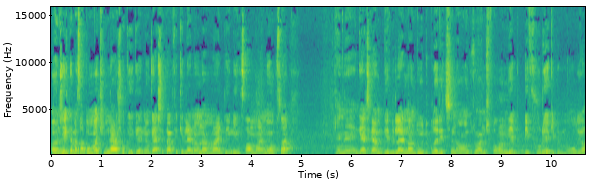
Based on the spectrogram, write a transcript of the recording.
öncelikle mesela bununla kimler çok ilgileniyor? Gerçekten fikirlerine önem verdiğim insanlar mı yoksa hani gerçekten birbirlerinden duydukları için aa güzelmiş falan Hmm. diye bir furya gibi mi oluyor?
